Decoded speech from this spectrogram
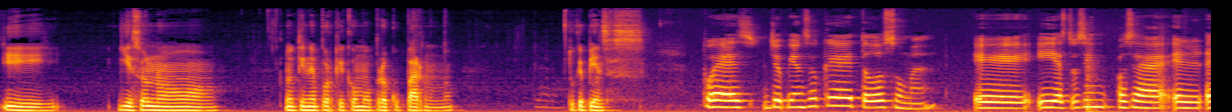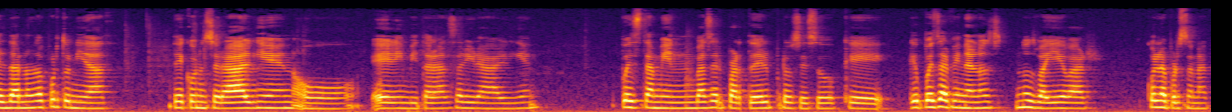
y, y eso no, no tiene por qué como preocuparnos, ¿no? ¿Tú qué piensas? Pues yo pienso que todo suma. Eh, y esto sin, o sea, el, el, darnos la oportunidad de conocer a alguien o el invitar a salir a alguien, pues también va a ser parte del proceso que, que pues al final nos, nos va a llevar con la persona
